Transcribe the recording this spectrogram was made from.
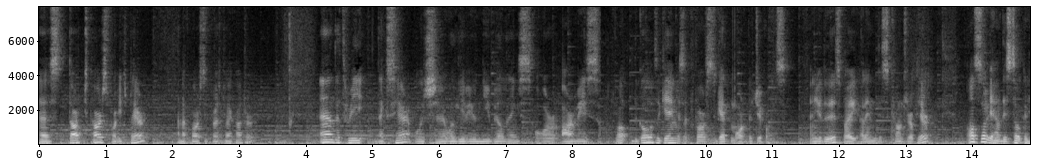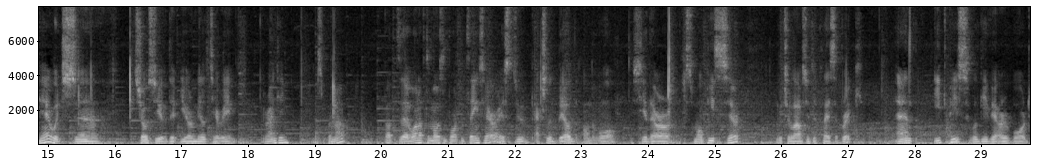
Uh, start cards for each player, and of course the first player counter. And the three decks here, which uh, will give you new buildings or armies. Well, the goal of the game is of course to get more victory points. And you do this by adding this counter up here. Also, you have this token here, which uh, shows you the, your military ranking, as per now. But uh, one of the most important things here is to actually build on the wall. You see there are small pieces here, which allows you to place a brick. And each piece will give you a reward,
